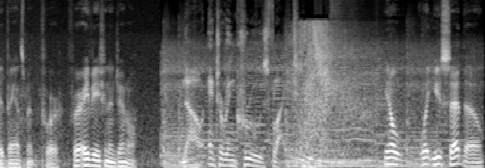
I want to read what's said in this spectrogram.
advancement for, for aviation in general. Now entering cruise flight. You know what you said though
